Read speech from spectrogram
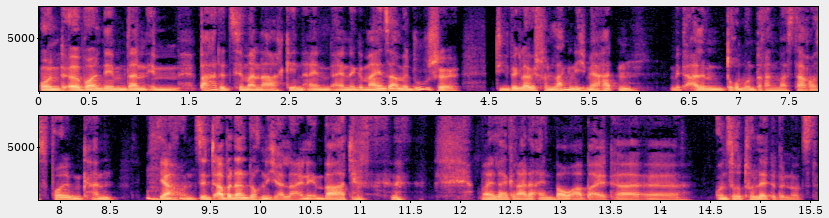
und äh, wollen dem dann im Badezimmer nachgehen, ein, eine gemeinsame Dusche, die wir, glaube ich, schon lange nicht mehr hatten, mit allem drum und dran, was daraus folgen kann. Ja, und sind aber dann doch nicht alleine im Bad, weil da gerade ein Bauarbeiter äh, unsere Toilette benutzt.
